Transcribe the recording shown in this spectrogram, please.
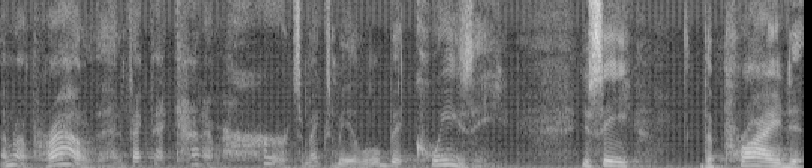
I'm not proud of that. In fact, that kind of hurts. It makes me a little bit queasy. You see, the pride,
